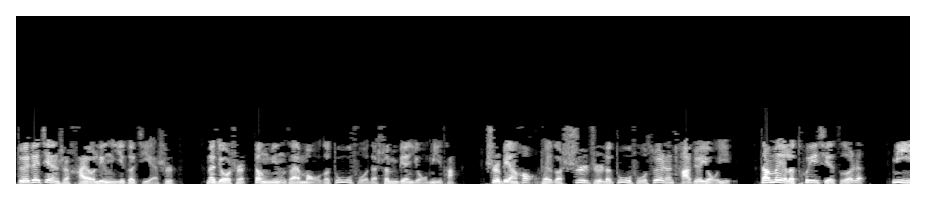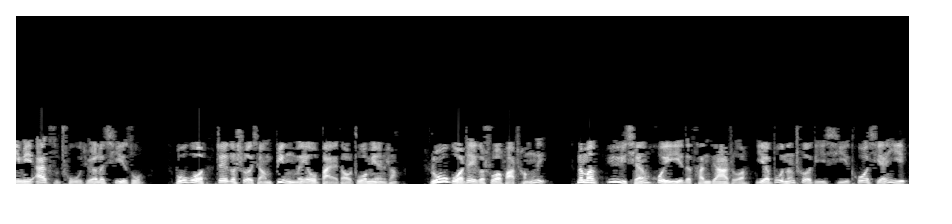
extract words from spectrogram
对这件事还有另一个解释，那就是邓明在某个督府的身边有密探。事变后，这个失职的督府虽然察觉有异，但为了推卸责任，秘密 X 处决了细作。不过，这个设想并没有摆到桌面上。如果这个说法成立，那么御前会议的参加者也不能彻底洗脱嫌疑，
